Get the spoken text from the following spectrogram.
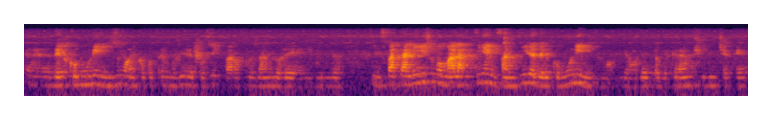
eh, del comunismo, ecco potremmo dire così, parafrasando Lenin, il fatalismo malattia infantile del comunismo. Abbiamo detto che Gramsci dice che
